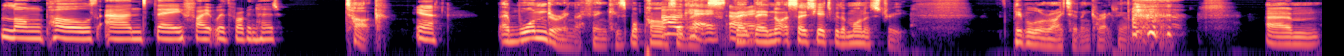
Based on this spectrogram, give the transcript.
long poles and they fight with Robin Hood. Tuck. Yeah. They're wandering, I think, is what part Oh, of okay. it. All They, right. They're not associated with a monastery. People will write in and correct me on that. um,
